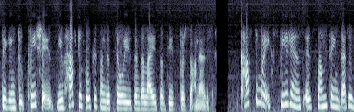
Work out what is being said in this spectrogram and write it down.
sticking to cliches. You have to focus on the stories and the lives of these personas customer experience is something that is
